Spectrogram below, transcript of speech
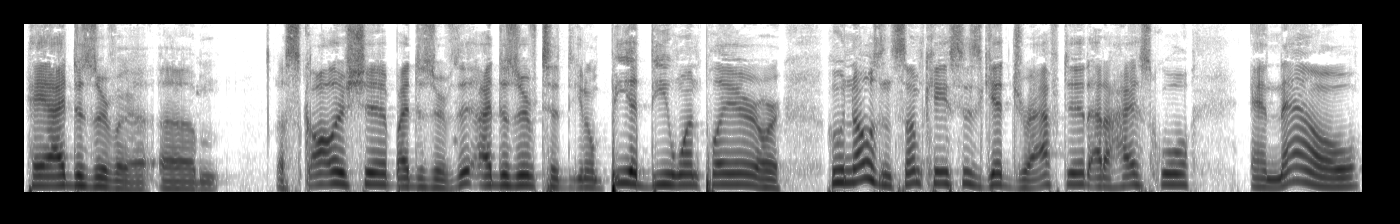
hey i deserve a um a scholarship i deserve this i deserve to you know be a d1 player or who knows in some cases get drafted out of high school and now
